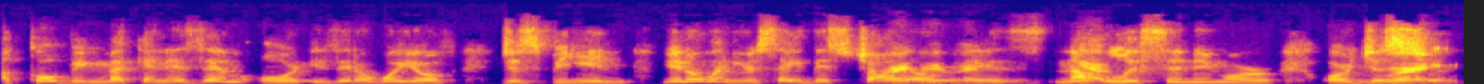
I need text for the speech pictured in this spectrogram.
a coping mechanism or is it a way of just being you know when you say this child right, right. is not Yeah. listening or or just Right.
